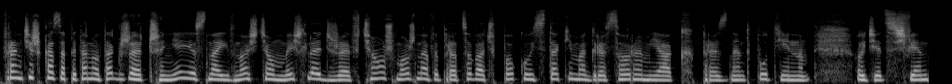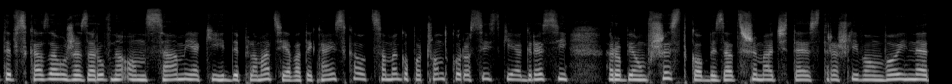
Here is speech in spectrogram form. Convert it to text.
Franciszka zapytano także, czy nie jest naiwnością myśleć, że wciąż można wypracować pokój z takim agresorem jak prezydent Putin. Ojciec Święty wskazał, że zarówno on sam, jak i dyplomacja watykańska od samego początku rosyjskiej agresji robią wszystko, by zatrzymać tę straszliwą wojnę.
